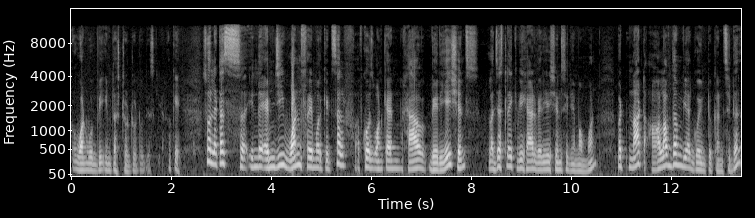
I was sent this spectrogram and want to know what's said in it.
one would be interested to do this here. Okay. So, let us uh, in the MG1 framework itself of course, one can have variations just like we had variations in MM1, but not all of them we are going to consider.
